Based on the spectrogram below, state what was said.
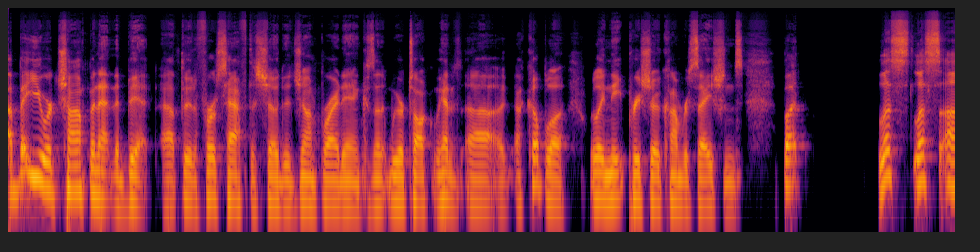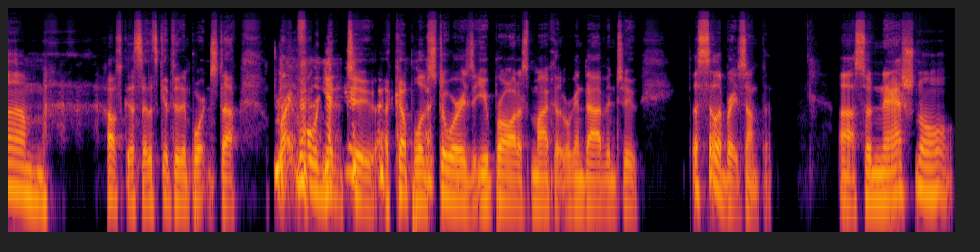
I, bet you were chomping at the bit uh, through the first half of the show to jump right in because we were talking. We had uh, a couple of really neat pre-show conversations, but let's let's um. I was going to say, let's get to the important stuff. Right before we get to a couple of stories that you brought us, Michael, that we're going to dive into, let's celebrate something. Uh, so, National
